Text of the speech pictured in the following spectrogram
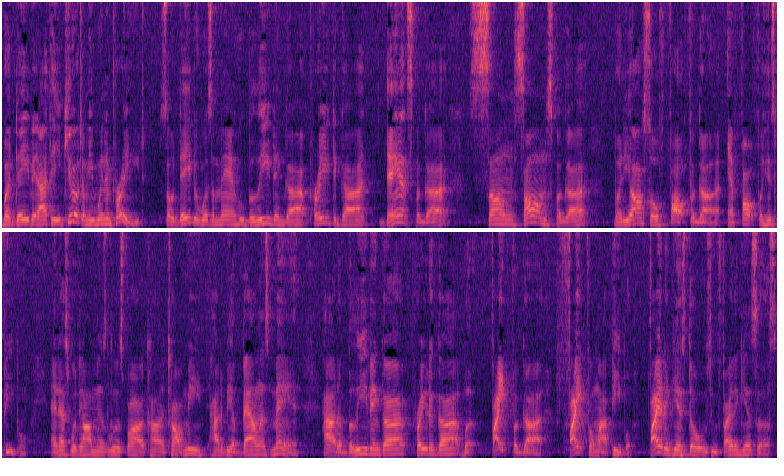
But David, after he killed him, he went and prayed. So David was a man who believed in God, prayed to God, danced for God, sung psalms for God, but he also fought for God and fought for his people. And that's what the Almonus Louis Farrakhan taught me how to be a balanced man, how to believe in God, pray to God, but fight for God, fight for my people, fight against those who fight against us.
